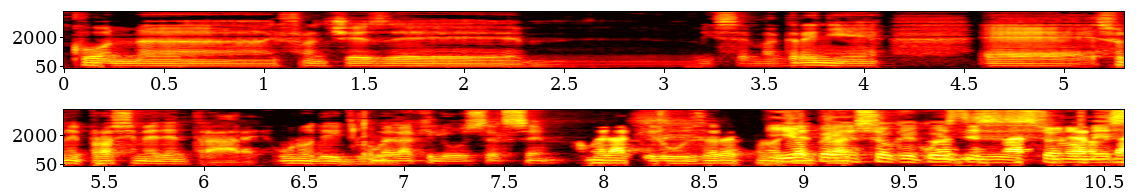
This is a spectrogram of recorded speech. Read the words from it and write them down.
con eh, il francese, mi sembra Grenier eh, sono i prossimi ad entrare, uno dei due. Come Lucky Loser, sì. Come Lucky Loser. Io penso che questi si sono messi...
